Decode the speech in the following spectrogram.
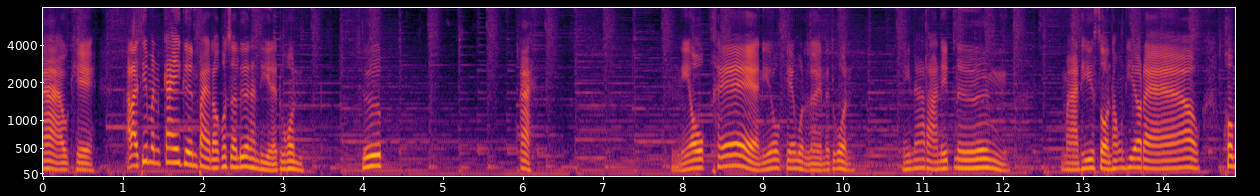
อ่าโอเค อะไรที่มันใกล้เกินไปเราก็จะเลื่อนทันทีนะทุกคนชึบอะนี่โอเคนี่โอเคหมดเลยนะทุกคนนี่หน้าร้านนิดนึงมาที่โซนท่องเที่ยวแล้ว ผม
